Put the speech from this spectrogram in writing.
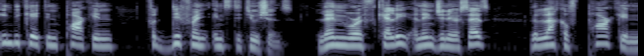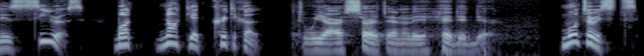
indicating parking for different institutions. Lenworth Kelly, an engineer, says the lack of parking is serious, but not yet critical. We are certainly headed there. Motorists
